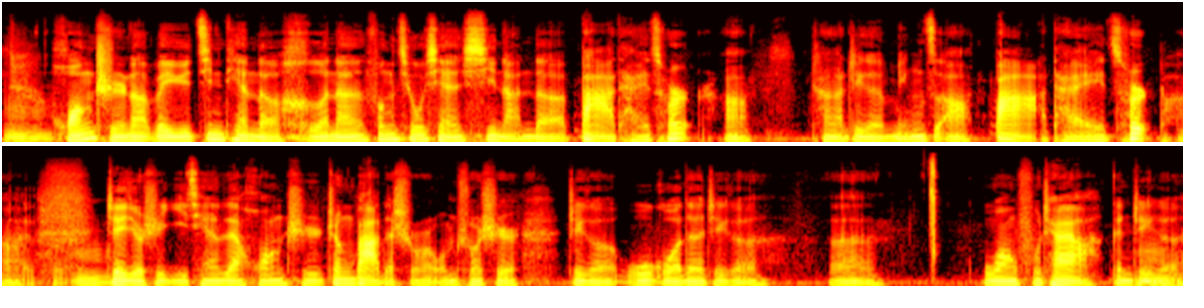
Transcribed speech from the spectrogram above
嗯，黄池呢位于今天的河南封丘县西南的坝台村啊。看看这个名字啊，坝台村啊，这就是以前在黄池争霸的时候，我们说是这个吴国的这个呃吴王夫差啊，跟这个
